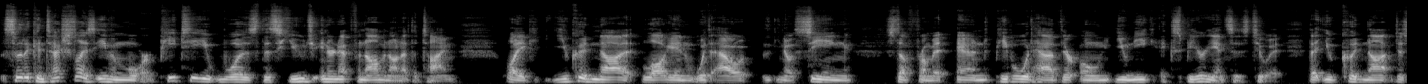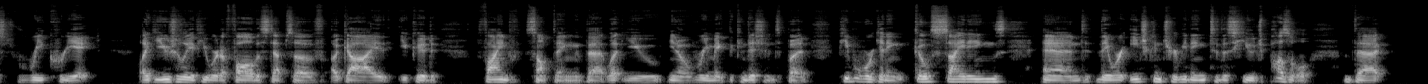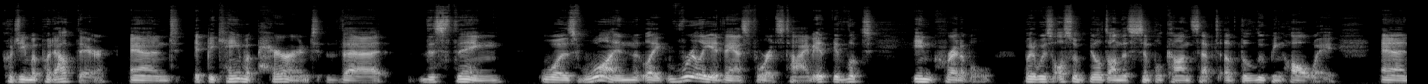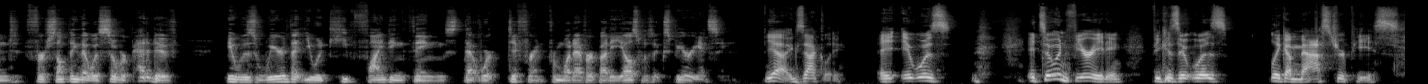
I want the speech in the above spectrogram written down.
So to contextualize even more, PT was this huge internet phenomenon at the time. Like you could not log in without, you know, seeing stuff from it and people would have their own unique experiences to it that you could not just recreate. Like usually if you were to follow the steps of a guide, you could find something that let you, you know, remake the conditions. But people were getting ghost sightings and they were each contributing to this huge puzzle that Kojima put out there. And it became apparent that this thing was one, like really advanced for its time. It, it looked incredible, but it was also built on the simple concept of the looping hallway. And for something that was so repetitive, it was weird that you would keep finding things that were different from what everybody else was experiencing. Yeah, exactly. It, it was, it's so infuriating because it was like a masterpiece.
